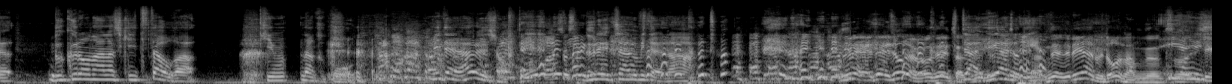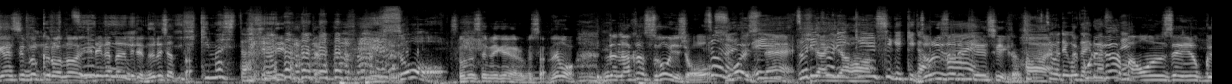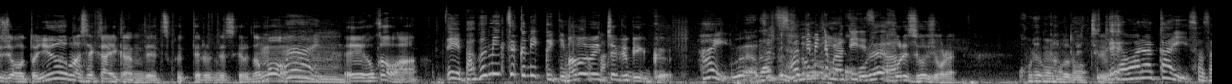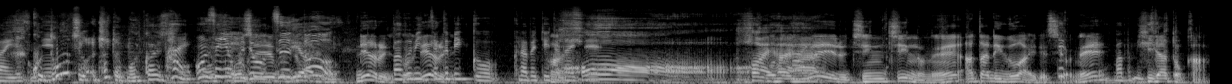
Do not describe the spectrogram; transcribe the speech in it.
袋の話聞いてた方がきなんかこうみたいなのあるでしょ。濡れちゃうみたいな。じゃあリアルに。ねリアルどうなんの？そのいやいや東袋の入れ方見て濡れちゃった。引きました。そうそのせめがありました。でもで中すごいでしょ？す。ごいですね。えーゾリゾリ系刺激が。ゾリゾリ系刺激なんですよはい。でこれがまあ温泉浴場というまあ世界観で作ってるんですけれども、はい。えー他は？でバブ密着ビッグいってみましょうか。ババ密着ビッグはいちょわっと触ってみてもらっていいですか？これすごいでしょこれ。これもまた。え柔らかい素材ですね。これどう違うちょっともう一回いいですかはい温泉浴場温泉浴場2とリアルに。バブ密リアルに。着ビッグを比べていただいて。はあはいはいい。わはいゆるチンチンのね当たり具合ですよね。ひだとか。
